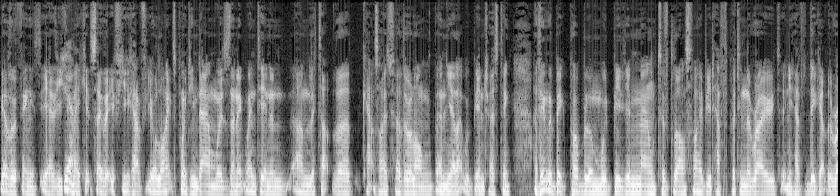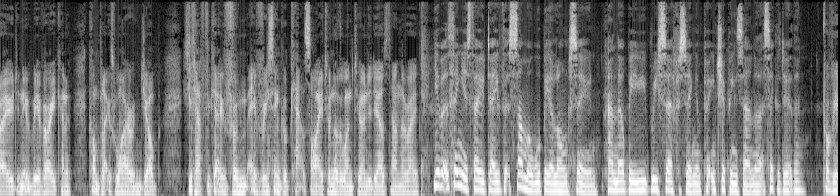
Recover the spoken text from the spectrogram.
the other thing is, yeah, you can Yeah. make it so that if you have your lights pointing downwards, then it went in and um, lit up the cat's eyes further along. Then yeah, that would be interesting. I think the big problem would be the amount of glass fibre you'd have to put in the road, and you'd have to dig up the road, and it would be a very kind of complex wiring job. You'd have to go from every single cat's eye to another one 200 yards down the road. Yeah, but the thing is, though, Dave, that summer will be along soon, and they'll be resurfacing and putting chippings down, and that's they could do it then. Probably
